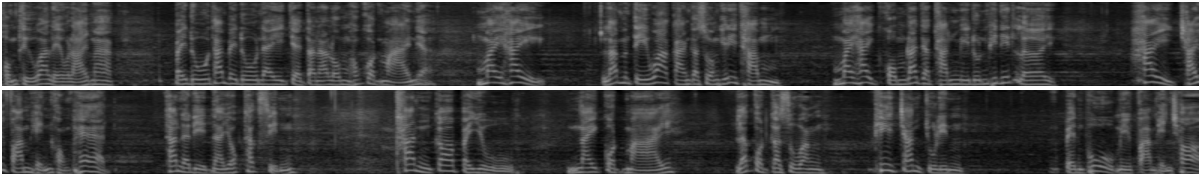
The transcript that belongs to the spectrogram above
ผมถือว่าเลวร้ายมาก ไปดูท่านไปดูในเจตนารมณ์ของกฎหมายเนี่ยไม่ให้รัฐมนตรีว่าการกระทรวงยุติธรรม ไม่ให้กรมราชทัณฑ์มีดุลพินิษเลย ให้ใช้ความเห็นของแพทย์ ท่านอดีตนายกทักษิณท่านก็ไปอยู่ในกฎหมายและกฎกระทรวงที่จั้นจุรินเป็นผู้มีความเห็นชอบ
